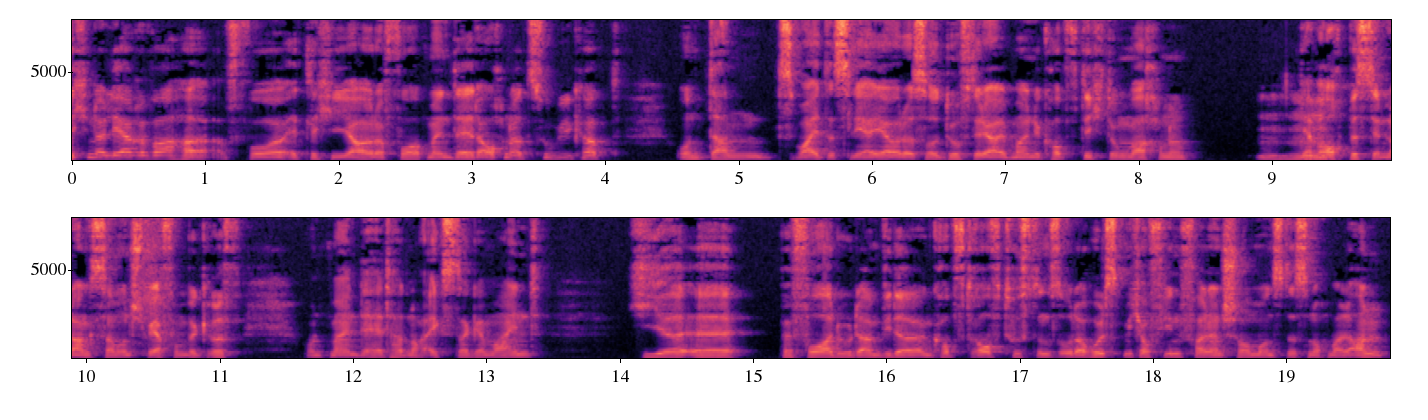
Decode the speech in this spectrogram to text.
ich in der Lehre war, ha, vor etliche Jahre davor, hat mein Dad auch einen Azubi gehabt. Und dann zweites Lehrjahr oder so durfte der halt mal eine Kopfdichtung machen. mhm. Der war auch ein bisschen langsam und schwer vom Begriff. Und mein Dad hat noch extra gemeint, hier, äh, bevor du dann wieder einen Kopf drauf tust und so, da holst mich auf jeden Fall, dann schauen wir uns das nochmal an.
